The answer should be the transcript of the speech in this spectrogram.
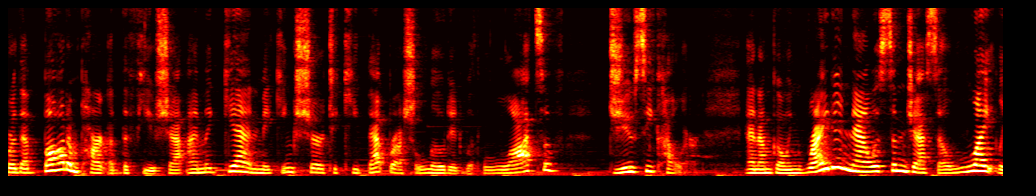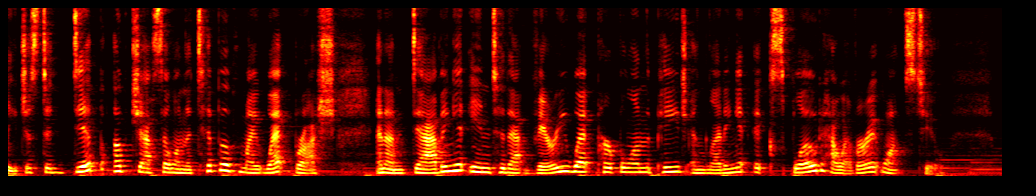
for the bottom part of the fuchsia, I'm again making sure to keep that brush loaded with lots of juicy color. And I'm going right in now with some gesso, lightly, just a dip of gesso on the tip of my wet brush, and I'm dabbing it into that very wet purple on the page and letting it explode however it wants to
